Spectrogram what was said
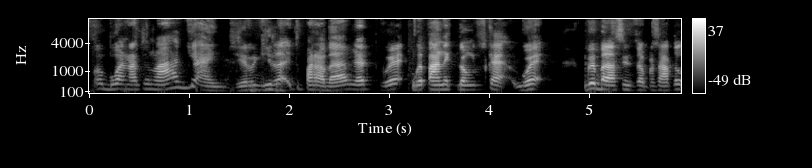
oh, bukan racun lagi anjir gila itu parah banget gue gue panik dong terus kayak gue gue balasin satu persatu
